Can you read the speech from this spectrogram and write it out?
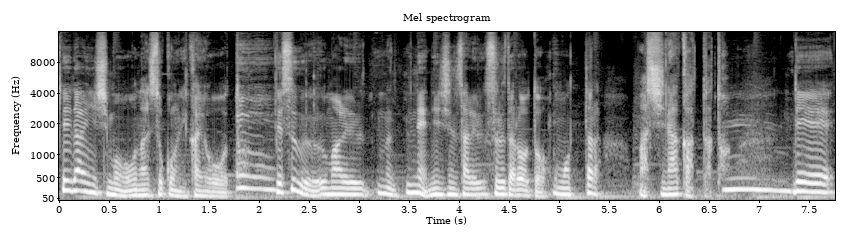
で第二子も同じところに通おうと、えー、ですぐ生まれる、ね、妊娠されるするだろうと思ったら、まあ、しなかったと。うん、で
